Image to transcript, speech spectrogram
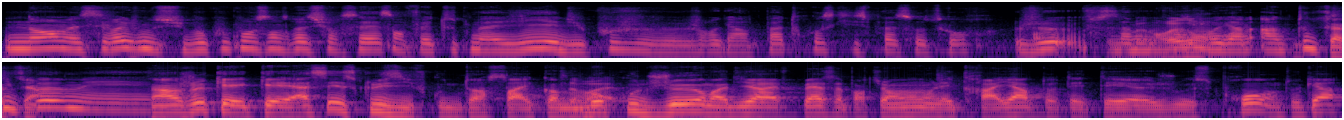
Non, mais c'est vrai que je me suis beaucoup concentrée sur CS en fait toute ma vie et du coup je, je regarde pas trop ce qui se passe autour. Je, c'est ça une me- bonne raison. je regarde un tout Ça petit tient. peu, mais C'est un jeu qui est, qui est assez exclusif, Counter-Strike. Comme C'est vrai. beaucoup de jeux, on va dire FPS, à partir du moment où on les tryhard, toi, tu étais joueuse pro en tout cas.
